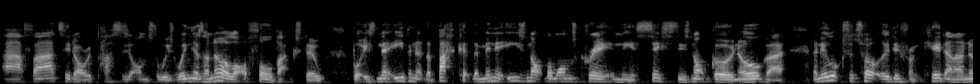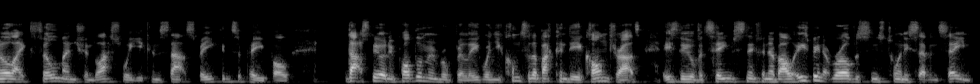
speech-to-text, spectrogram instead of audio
half-hearted, or he passes it on to his wingers. I know a lot of fullbacks do, but he's not, even at the back at the minute. He's not the ones creating the assists. He's not going over, and he looks a totally different kid. And I know, like Phil mentioned last week, you can start speaking to people that's the only problem in rugby league. When you come to the back end of your contract, is the other team sniffing about. He's been at Rovers since 2017,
